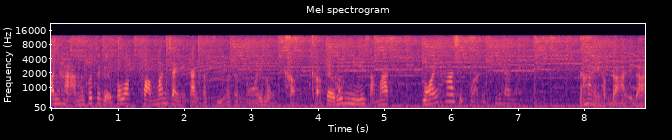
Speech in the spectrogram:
ปัญหามันก็จะเกิดเพราะว่าความมั่นใจในการขับขี่ก็จะน้อยลงครับครับแต่รุ่นนี้สามารถ150กว่านี้ขึ้นได้ไหม ได้ครับได้ได้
